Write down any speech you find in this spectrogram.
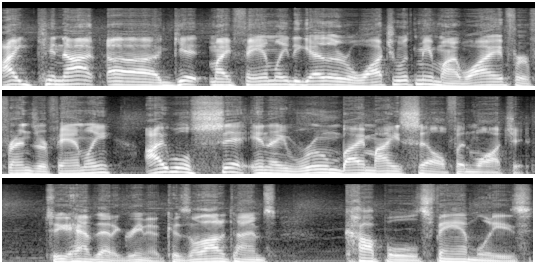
I cannot uh, get my family together to watch it with me, my wife or friends or family, I will sit in a room by myself and watch it. So you have that agreement because a lot of times couples, families,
